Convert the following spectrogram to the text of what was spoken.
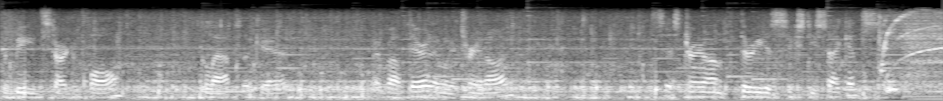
the beads start to fall, collapse, okay, about there, then we're going to turn it on. It says turn it on 30 to 60 seconds.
